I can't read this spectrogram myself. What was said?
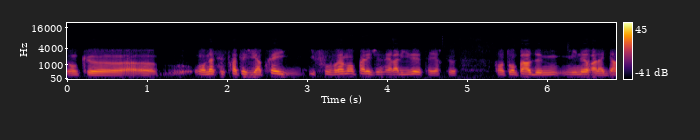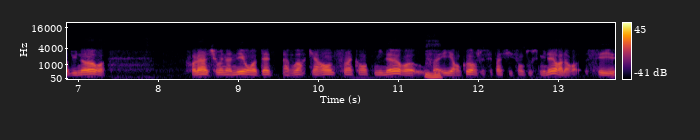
Donc euh, on a ces stratégies. Après, il- il faut vraiment pas les généraliser. C'est-à-dire que quand on parle de mi- mineurs à la gare du Nord, voilà, sur une année, on va peut-être avoir 40, 50 mineurs, euh, enfin, et encore, je ne sais pas s'ils sont tous mineurs, alors c'est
